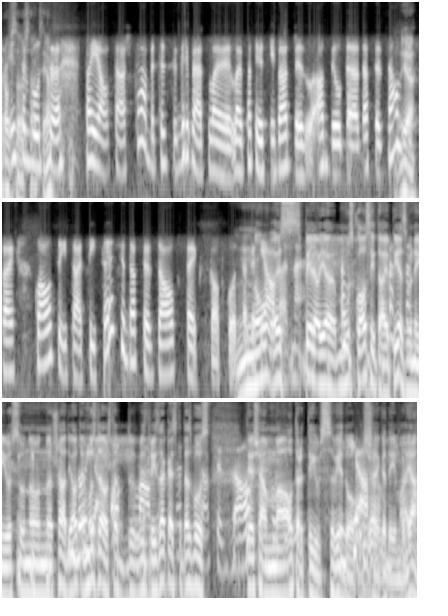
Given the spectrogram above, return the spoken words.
profesors Es varbūt sāc, ja? pajautāšu tā, bet es gribētu, lai, lai patiesībā atbild, atbild doktors Zalbs vai klausītāji ticēs, ja doktors Zalbs teiks kaut ko tagad. Nu, jā, es pieļauju, ja mūsu klausītāji piezvanījusi un, un šādu jautājumu nu, uzdevusi, tad labi, visdrīzākais, ka tas būs tiešām autoritīvs viedoklis šajā gadījumā. Jā.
